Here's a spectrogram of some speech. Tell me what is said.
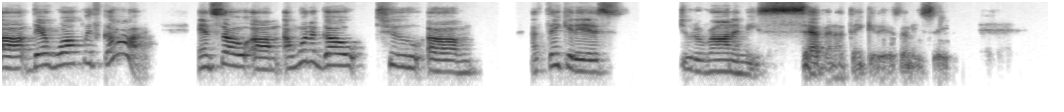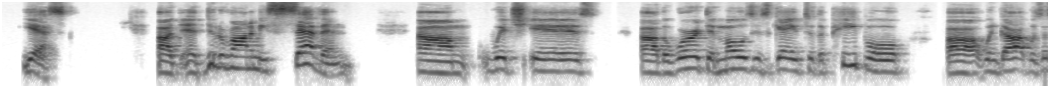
uh, their walk with God. And so um, I want to go to um, I think it is Deuteronomy seven. I think it is. Let me see. Yes, uh, Deuteronomy seven, um, which is uh, the word that Moses gave to the people uh, when God was,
